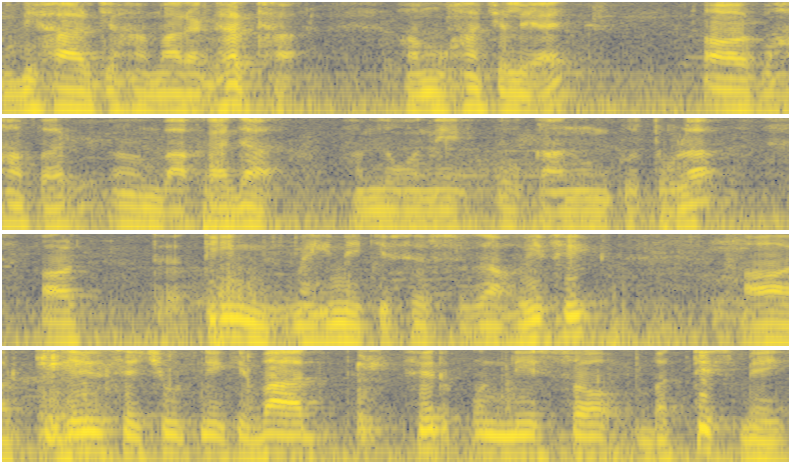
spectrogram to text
बिहार जहाँ हमारा घर था, हम वहाँ चले आए और वहाँ पर बाकायदा हम लोगों ने वो कानून को तोड़ा और तीन महीने की सिर्फ़ सज़ा हुई थी और जेल से छूटने के बाद फिर 1932 में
